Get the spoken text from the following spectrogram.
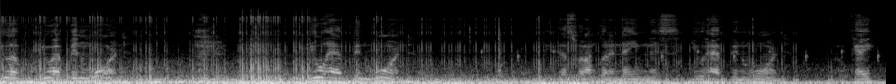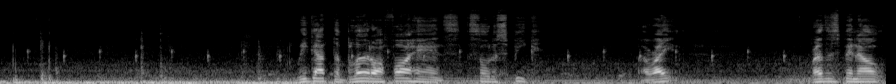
You have you have been warned. You have been warned. That's what I'm going to name this. You have been warned, okay? We got the blood off our hands, so to speak. All right? Brother's been out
